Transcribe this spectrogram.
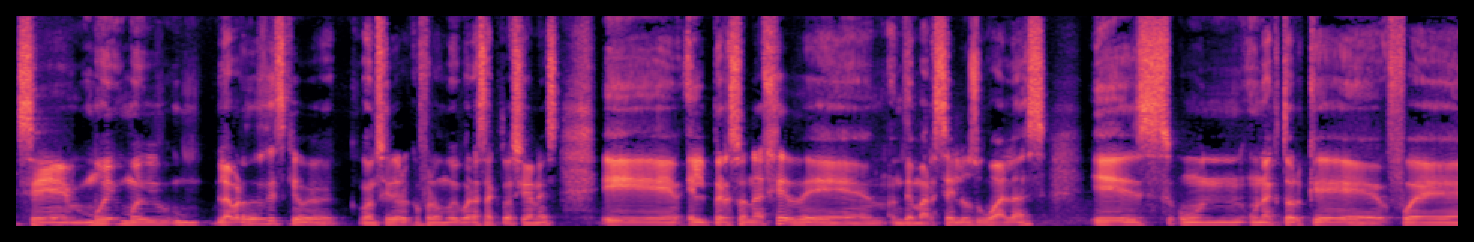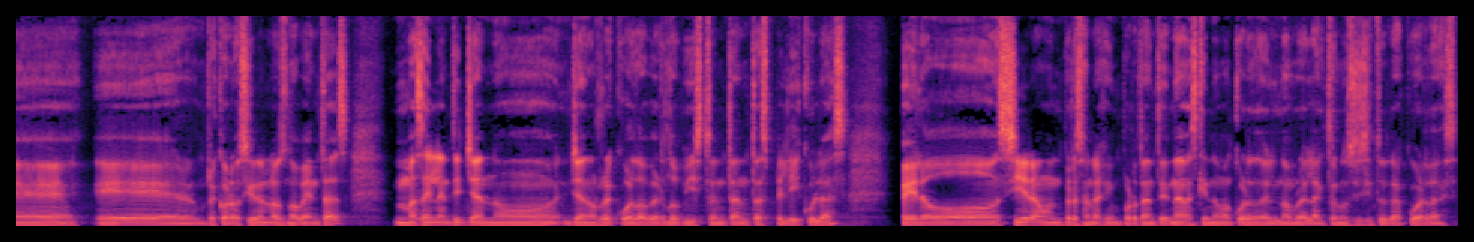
Sí, muy, muy. La verdad es que considero que fueron muy buenas actuaciones. Eh, el personaje de, de, Marcellus Wallace es un, un actor que fue eh, reconocido en los noventas. Más adelante ya no, ya no recuerdo haberlo visto en tantas películas, pero sí era un personaje importante. Nada más que no me acuerdo del nombre del actor, no sé si tú te acuerdas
